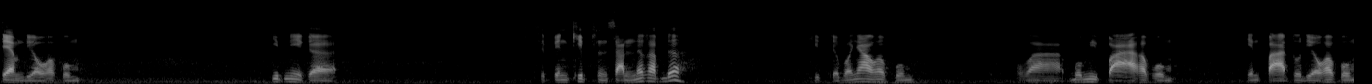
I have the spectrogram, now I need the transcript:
แต้มเดียวครับผม คลิปนี้ก็จะเป็นคลิปสั้นๆนะครับ เด้อ คลิปจะบ่ยาครับผม เพราะว่าบ่มีป่าครับผม เห็นป่าตัวเดียวครับผม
